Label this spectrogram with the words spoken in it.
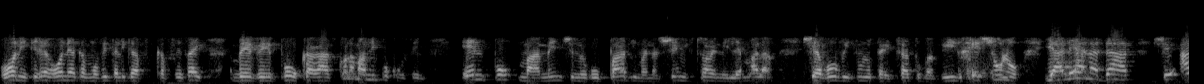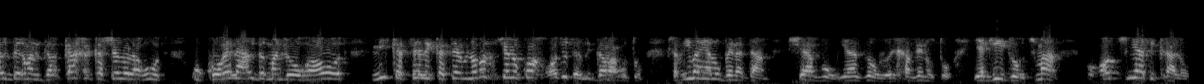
רוני, תראה, רוני אגב מוביל את הליגה הקפריסאית, ופה הוא קרס, כל המאמנים פה קורסים. אין פה מאמן שמרופד עם אנשי מקצוע מלמעלה, שיבואו וייתנו לו את העצה הטובה, וילחשו לו. יעלה על הדעת שאלברמן גם ככה קשה לו לרוץ. הוא קורא לאלברמן להוראות מקצה לקצה, לא בטוח שיהיה לו כוח עוד יותר לגמר אותו. עכשיו, אם היה לו בן אדם שיבוא, יעזור לו, יכוון אותו, יגיד לו, תשמע, עוד שנייה תקרא לו,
